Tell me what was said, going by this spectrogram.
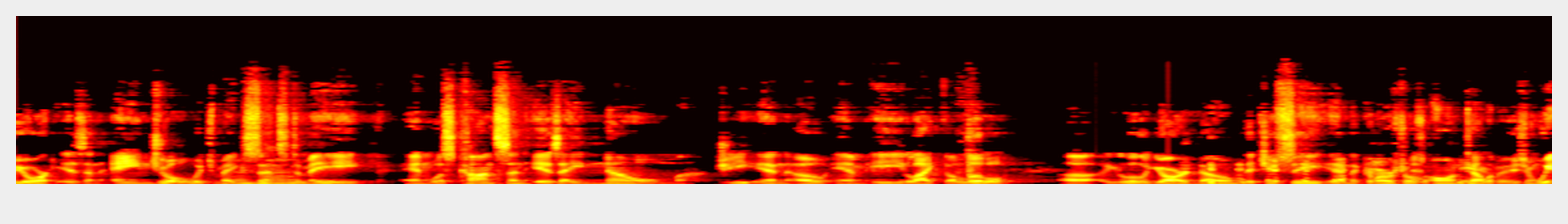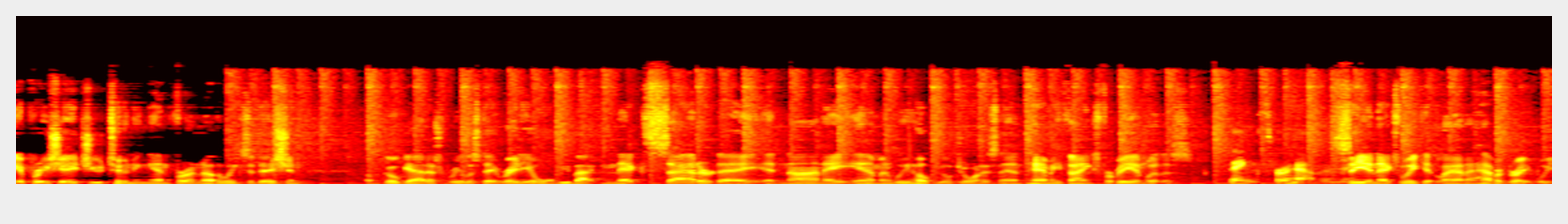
York is an angel, which makes sense to mm-hmm. me. And Wisconsin is a gnome. G N O M E, like the little uh, little yard gnome that you see in the commercials on Cute. television. We appreciate you tuning in for another week's edition of Go Gaddis Real Estate Radio. We'll be back next Saturday at 9 a.m. and we hope you'll join us then. Tammy, thanks for being with us. Thanks for having me. See you next week, Atlanta. Have a great week.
